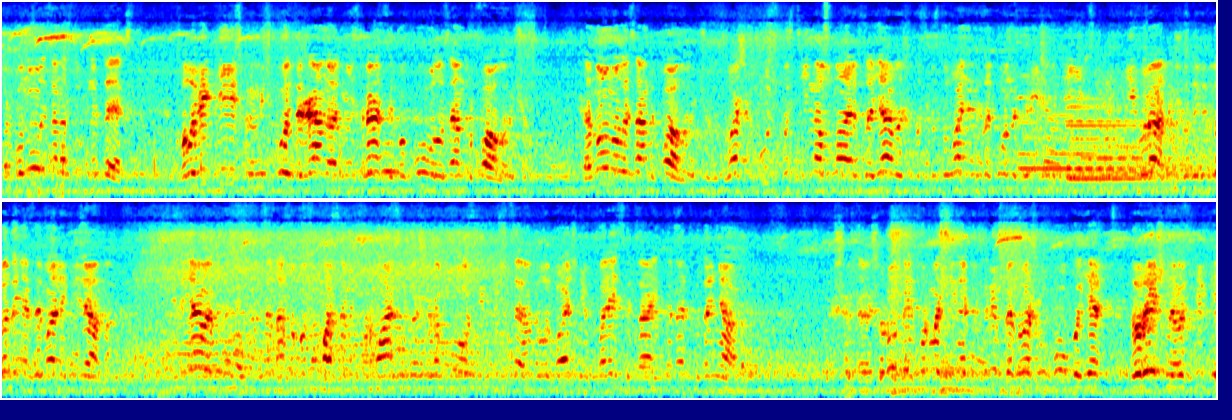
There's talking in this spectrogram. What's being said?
пропонується наступний текст. Голові Київської міської державної адміністрації Попову Олександру Павловичу. Шановний Олександр Павловичу, з ваших уст постійно лунають заяви щодо скасування незаконних рішень Київської Київради щодо відведення земельних ділянок. Заяви публікуються засобами масової інформації та широко освітлюються на телебаченні, в пресі та інтернет-виданнях. Е, Широка інформаційна підтримка з вашого боку є доречною, оскільки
